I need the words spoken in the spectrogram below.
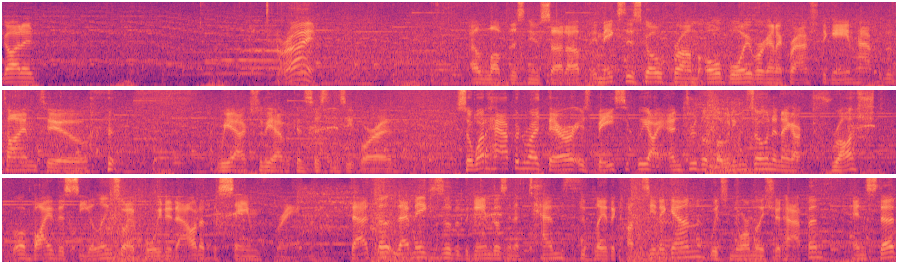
Got it. All right. I love this new setup. It makes this go from, oh boy, we're gonna crash the game half of the time, to we actually have a consistency for it. So what happened right there is basically I entered the loading zone and I got crushed uh, by the ceiling, so I voided out at the same frame. That, that makes it so that the game doesn't attempt to play the cutscene again, which normally should happen. Instead,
